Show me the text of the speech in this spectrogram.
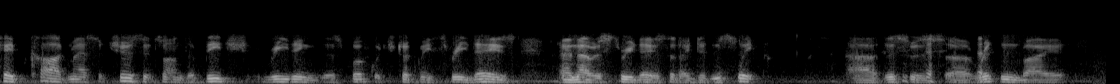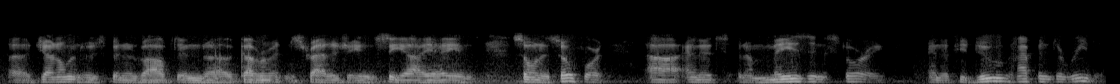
Cape Cod, Massachusetts, on the beach reading this book, which took me three days, and that was three days that I didn't sleep. Uh, this was uh, written by a gentleman who's been involved in uh, government and strategy and CIA and so on and so forth, uh, and it's an amazing story and if you do happen to read it,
